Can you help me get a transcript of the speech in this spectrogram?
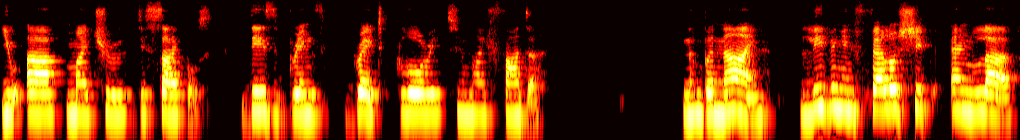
you are my true disciples. This brings great glory to my Father. Number nine, living in fellowship and love.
